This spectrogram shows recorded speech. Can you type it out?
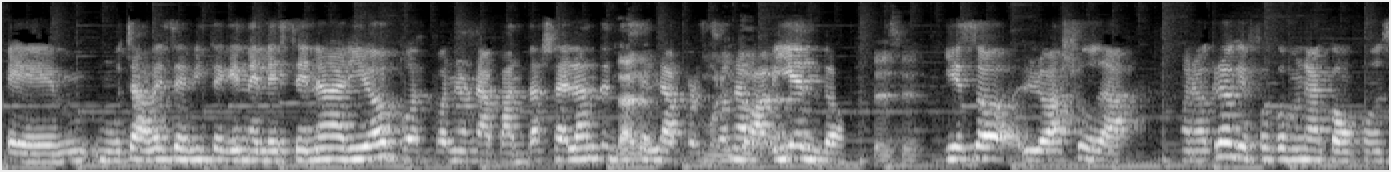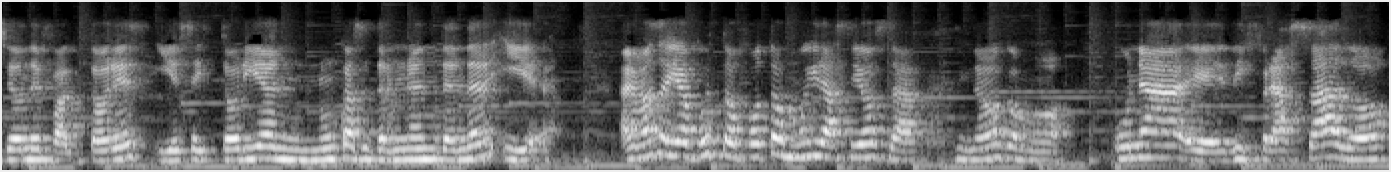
Eh, muchas veces viste que en el escenario puedes poner una pantalla delante, entonces la persona va viendo y eso lo ayuda. Bueno, creo que fue como una conjunción de factores y esa historia nunca se terminó de entender y además había puesto fotos muy graciosas, ¿no? Como una eh, disfrazado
